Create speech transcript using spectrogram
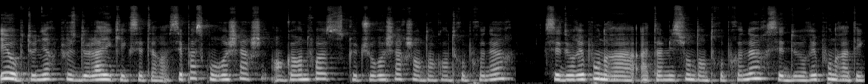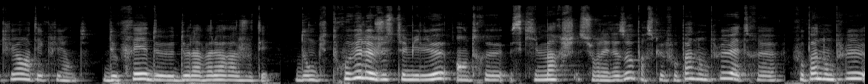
et obtenir plus de likes, etc. C'est pas ce qu'on recherche. Encore une fois, ce que tu recherches en tant qu'entrepreneur, c'est de répondre à, ta mission d'entrepreneur, c'est de répondre à tes clients, à tes clientes, de créer de la valeur ajoutée. Donc trouver le juste milieu entre ce qui marche sur les réseaux parce qu'il faut pas non plus être faut pas non plus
